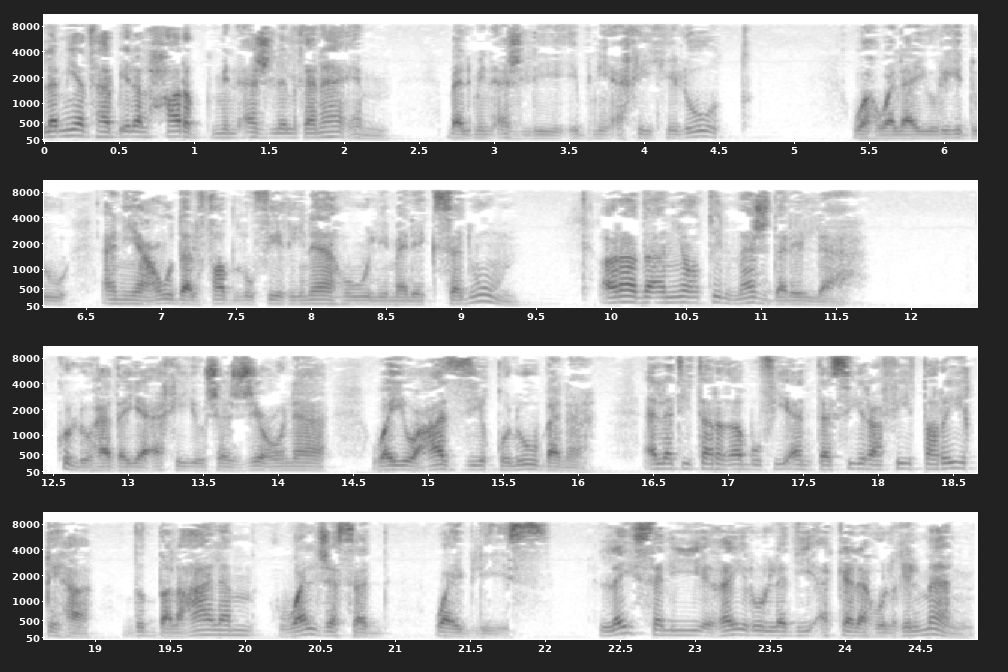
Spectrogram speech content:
لم يذهب إلى الحرب من أجل الغنائم بل من أجل ابن أخيه لوط. وهو لا يريد أن يعود الفضل في غناه لملك سدوم. أراد أن يعطي المجد لله. كل هذا يا أخي يشجعنا ويعزي قلوبنا التي ترغب في أن تسير في طريقها ضد العالم والجسد وإبليس. ليس لي غير الذي أكله الغلمان.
